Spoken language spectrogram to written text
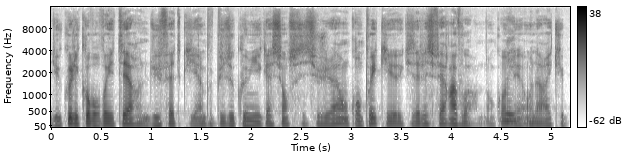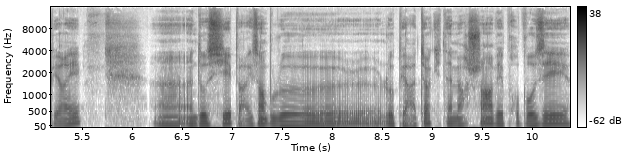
du coup, les copropriétaires, du fait qu'il y a un peu plus de communication sur ces sujets-là, ont compris qu'ils allaient se faire avoir. Donc, on, on a récupéré un, dossier, par exemple, où l'opérateur, qui est un marchand, avait proposé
